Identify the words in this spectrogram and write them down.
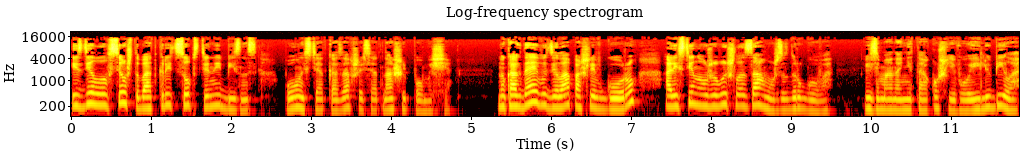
и сделал все, чтобы открыть собственный бизнес, полностью отказавшись от нашей помощи. Но когда его дела пошли в гору, Алистина уже вышла замуж за другого. Видимо, она не так уж его и любила.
